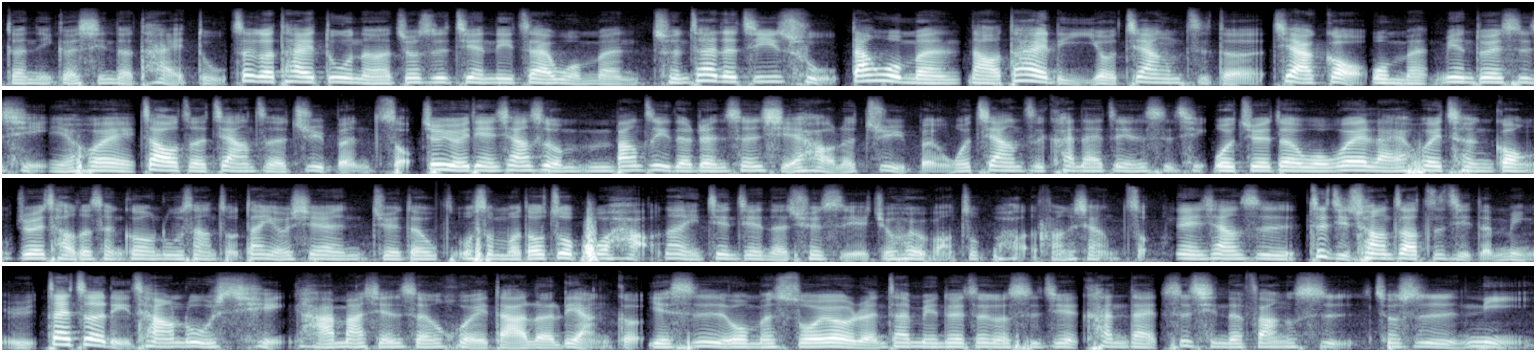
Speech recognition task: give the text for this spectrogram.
跟一个新的态度。这个态度呢，就是建立在我们存在的基础。当我们脑袋里有这样子的架构，我们面对事情也会照着这样子的剧本走，就有点像是我们帮自己的人生写好了剧本。我这样子看待这件事情，我觉得我未来会成功，就会朝着成功的路上走。但有些人觉得我什么都做不好，那你渐渐的确实也就会往做不好的方向走，有点像是自己创造自己的命运。在这里，苍鹭请蛤蟆先生回答了两个，也是我们所有人在面对这个世界看待事情的方式，就是你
